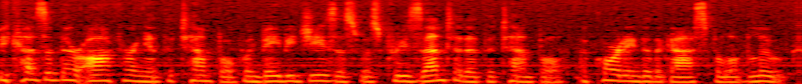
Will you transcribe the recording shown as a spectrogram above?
because of their offering at the temple when baby Jesus was presented at the temple, according to the Gospel of Luke.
